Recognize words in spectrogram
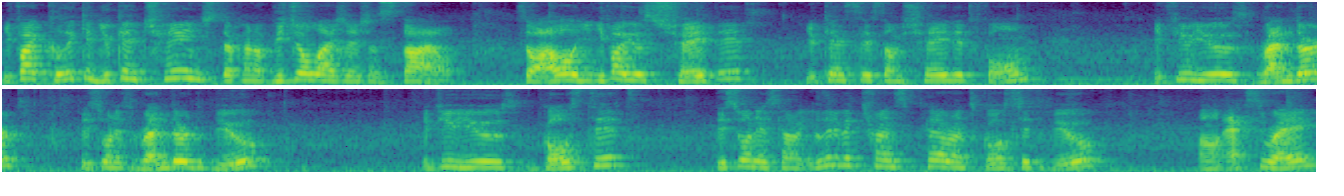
if I click it, you can change the kind of visualization style. So I will, if I use shaded, you can see some shaded form. If you use rendered, this one is rendered view. If you use ghosted, this one is kind of a little bit transparent ghosted view. Uh, X-ray,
